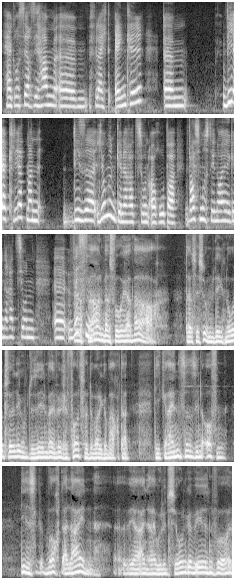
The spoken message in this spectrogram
Herr Grosser, Sie haben ähm, vielleicht Enkel. Ähm, wie erklärt man dieser jungen Generation Europa, was muss die neue Generation äh, wissen? Erfahren, was vorher war. Das ist unbedingt notwendig, um zu sehen, welche Fortschritte man gemacht hat. Die Grenzen sind offen. Dieses Wort allein äh, wäre eine Revolution gewesen vor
